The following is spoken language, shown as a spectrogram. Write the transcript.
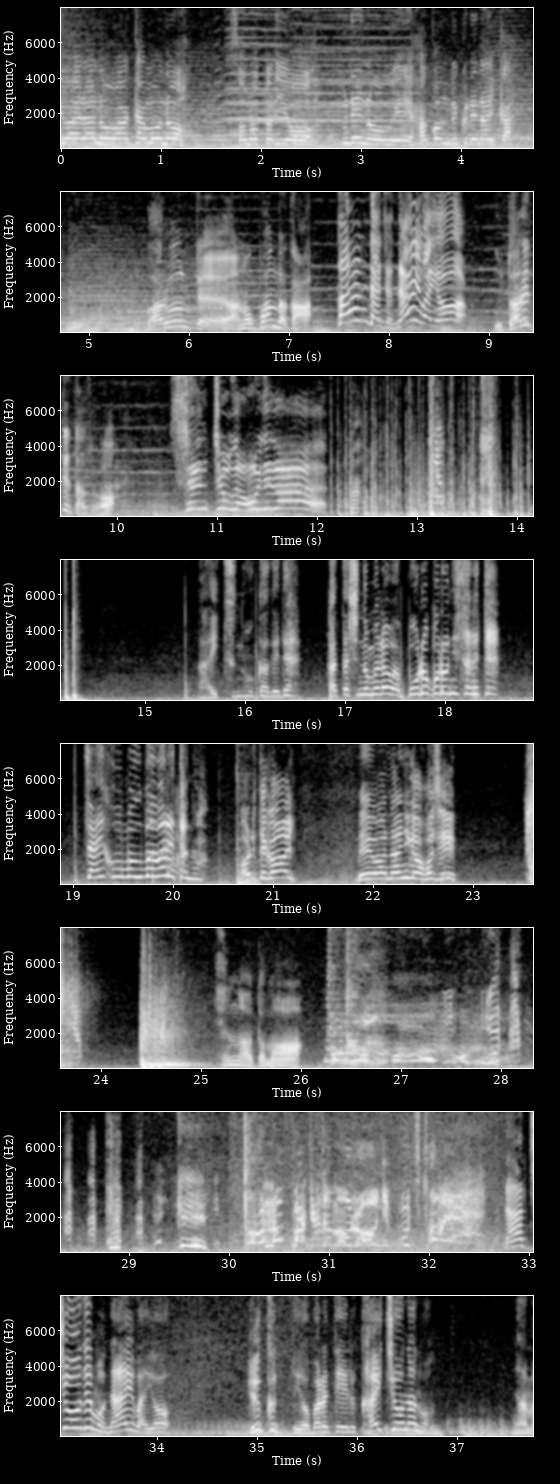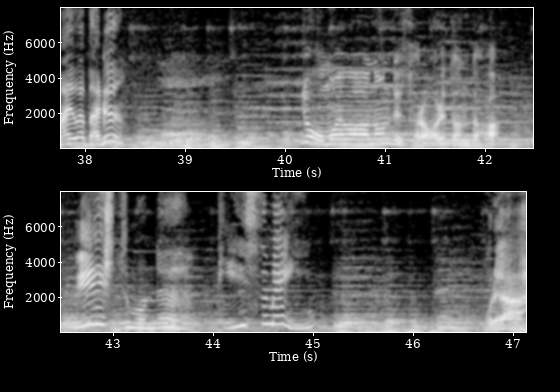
若者その鳥を船の上へ運んでくれないか？バルーンってあのパンダか？パンダじゃないわよ！撃たれてたぞ。船長がおいでだあいつのおかげで私の村はボロボロにされて財宝も奪われたの。降りてこい！礼は何が欲しい？変な頭 このバカどもを牢にぶち込めダチョウでもないわよ。ルクって呼ばれている会長なの。名前はバルーン。じゃあお前はなんでさらわれたんだ？いい質問ねピースメイン？俺は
